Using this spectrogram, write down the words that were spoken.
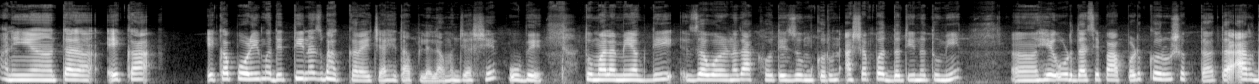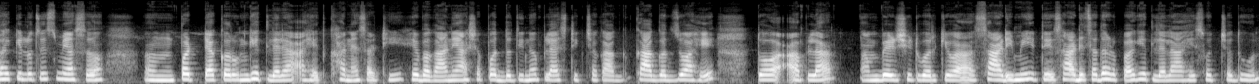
आणि त्या एका एका पोळीमध्ये तीनच भाग करायचे आहेत आपल्याला म्हणजे असे उभे. तुम्हाला मी अगदी जवळनं दाखवते झूम करून. अशा पद्धतीनं तुम्ही हे उडदाचे पापड करू शकता. तर अर्धा किलोचेच मी असं पट्ट्या करून घेतलेल्या आहेत खाण्यासाठी. हे बघा आणि अशा पद्धतीनं प्लॅस्टिकचा काग कागद जो आहे तो आपला बेडशीटवर किंवा साडी मी ते साडीचा धडपा घेतलेला आहे स्वच्छ धुवून.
